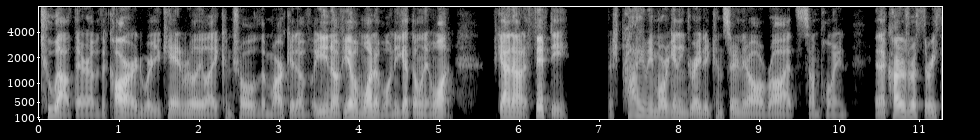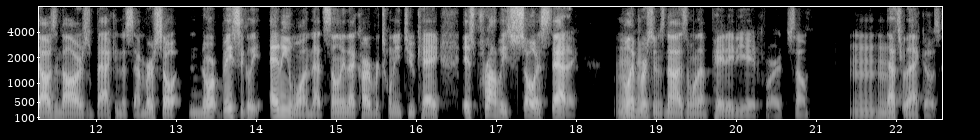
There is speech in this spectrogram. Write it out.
two out there of the card where you can't really like control the market of you know if you have a one of one you got the only one if you got out at 50 there's probably gonna be more getting graded considering they're all raw at some point and that card was worth three thousand dollars back in December. So, nor, basically, anyone that's selling that card for twenty two k is probably so ecstatic. The only Mhm. person who's not is the one that paid eighty eight for it. So, Mhm. that's where that goes.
